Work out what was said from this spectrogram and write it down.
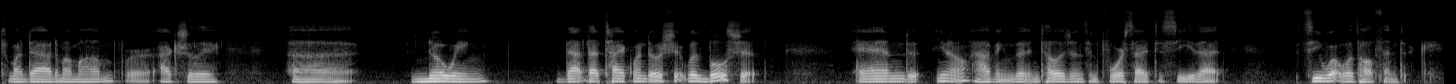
to my dad and my mom for actually uh, knowing that that taekwondo shit was bullshit. And you know having the intelligence and foresight to see that see what was authentic.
